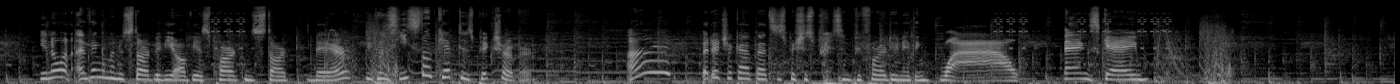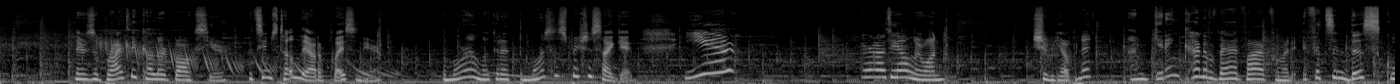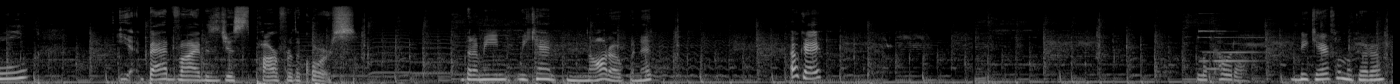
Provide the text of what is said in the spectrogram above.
You know what? I think I'm gonna start with the obvious part and start there, because he still kept his picture of her. I better check out that suspicious present before I do anything. Wow. Thanks, game. There's a brightly colored box here. It seems totally out of place in here. The more I look at it, the more suspicious I get. Yeah? You're not the only one. Should we open it? I'm getting kind of a bad vibe from it. If it's in this school, yeah, bad vibe is just par for the course. But I mean, we can't not open it. Okay, Makoto. be careful, Makoto.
